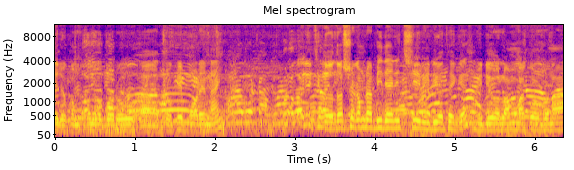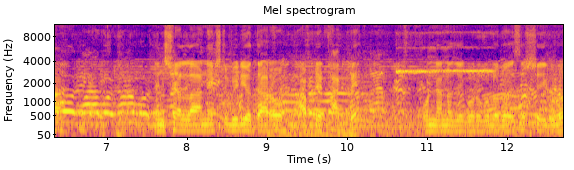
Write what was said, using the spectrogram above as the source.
এইরকম কোনো গরু চোখে পড়ে নাই। তো দর্শক, আমরা বিদায় নিচ্ছি ভিডিও থেকে। ভিডিও লম্বা করব না। ইনশাল্লাহ নেক্সট ভিডিওতে আরও আপডেট থাকবে। অন্যান্য যে গরুগুলো রয়েছে, সেইগুলো।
